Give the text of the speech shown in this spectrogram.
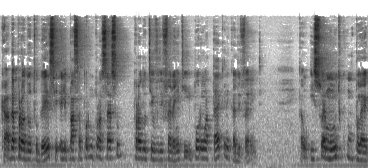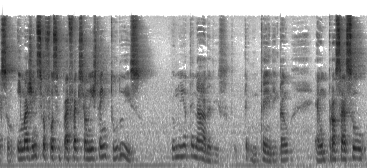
cada produto desse ele passa por um processo produtivo diferente e por uma técnica diferente. Então isso é muito complexo. Imagine se eu fosse perfeccionista em tudo isso. Eu não ia ter nada disso. Entende? Então é um processo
